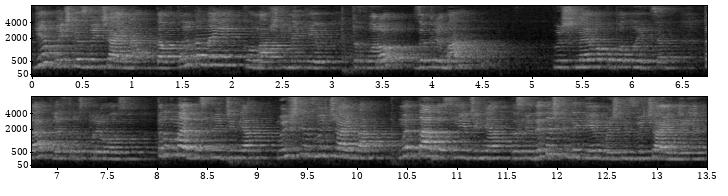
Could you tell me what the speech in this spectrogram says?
є вишня звичайна та вплив на неї комах шкідників та хвороб, зокрема вишнева попелиця та плястроспоріозу. Предмет дослідження вишня звичайна, мета дослідження дослідити шкідників вишні звичайної,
